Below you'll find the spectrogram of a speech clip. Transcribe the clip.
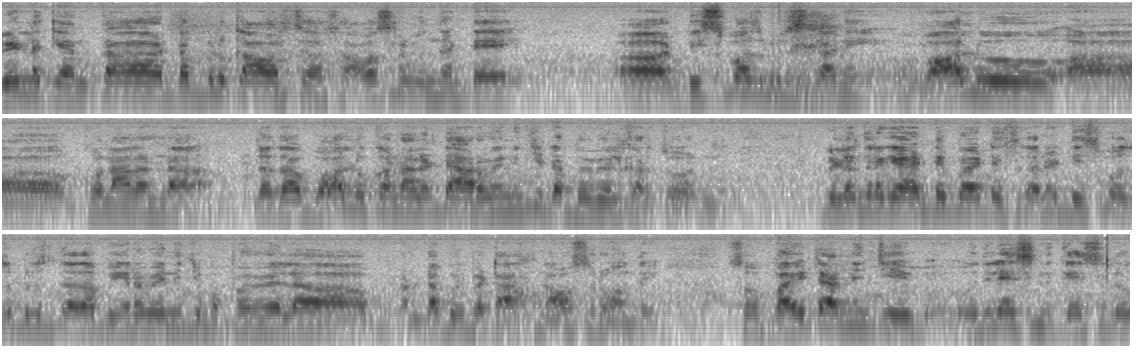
వీళ్ళకి ఎంత డబ్బులు కావాల్సిన అవసరం ఉందంటే డిస్పోజబుల్స్ కానీ వాళ్ళు కొనాలన్నా దాదాపు వాళ్ళు కొనాలంటే అరవై నుంచి డెబ్బై వేలు ఖర్చు అవుతుంది. వీళ్ళందరికీ యాంటీబయాటిక్స్ కానీ డిస్పోజబుల్స్ దాదాపు ఇరవై నుంచి ముప్పై వేల డబ్బులు పెట్టాల్సిన అవసరం ఉంది. సో బయట నుంచి వదిలేసిన కేసులు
